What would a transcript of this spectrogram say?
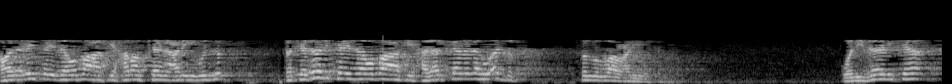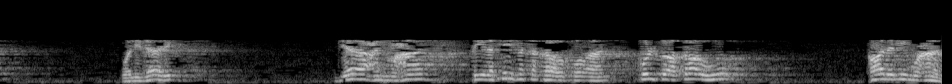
قال ليس إذا وضعها في حرام كان عليه وزر فكذلك إذا وضعها في حلال كان له أجر. صلى الله عليه وسلم. ولذلك ولذلك جاء عن معاذ قيل كيف تقرأ القرآن؟ قلت أقرأه. قال لي معاذ.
